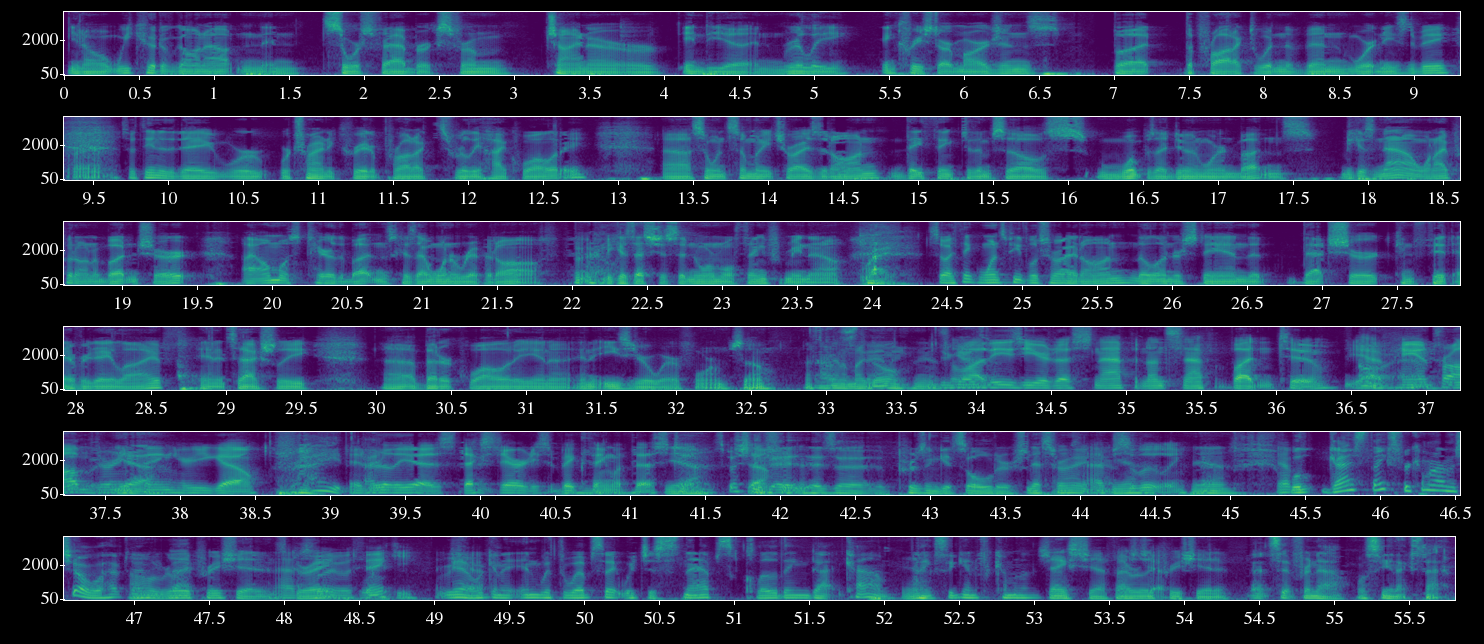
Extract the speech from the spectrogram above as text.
you know, we could have gone out and, and sourced fabrics from China or India and really increased our margins, but the product wouldn't have been where it needs to be. So at the end of the day, we're we're trying to create a product that's really high quality. Uh, so when somebody tries it on, they think to themselves, "What was I doing wearing buttons?" Because now when I put on a button shirt, I almost tear the buttons because I want to rip it off because that's just a normal thing for me now. Right. So I think once people try it on, they'll understand that that shirt can fit everyday life, and it's actually uh, a better quality and, a, and an easier wear for them. So that's kind of my goal. Yeah. it's You a lot easier to snap and unsnap a button too. If you Oh, have hand problems or absolutely. Yeah. anything, here you go. Right. It I- really is. Dexterity is a big thing with this Yeah. too. Especially So- as, as a person gets older. That's right. Absolutely. Yeah. Yep. Well, guys, thanks for coming on the show. We'll have to. Oh, have Oh, you really back. appreciate it. It's Absolutely. great. Thank you. Yeah, we're going to end with the website, which is snapsclothing.com. Thanks again for coming on the show. Thanks, Jeff. I really Jeff. appreciate it. That's it for now. We'll see you next time.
